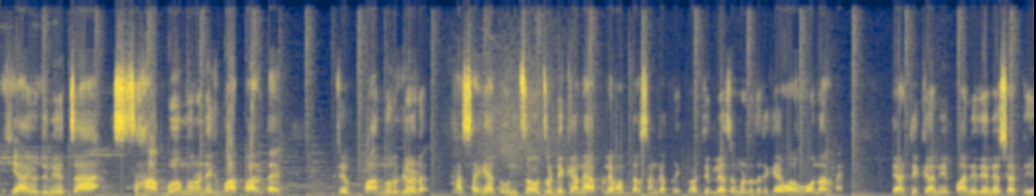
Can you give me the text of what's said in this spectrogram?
ह्या योजनेचा सहा ब म्हणून एक बा पार्ट आहे. जे बानूरगड हा सगळ्यात उंचावरचं ठिकाण आहे आपल्या मतदारसंघातलं किंवा जिल्ह्याचं म्हटलं तरी काही होणार नाही. त्या ठिकाणी पाणी देण्यासाठी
